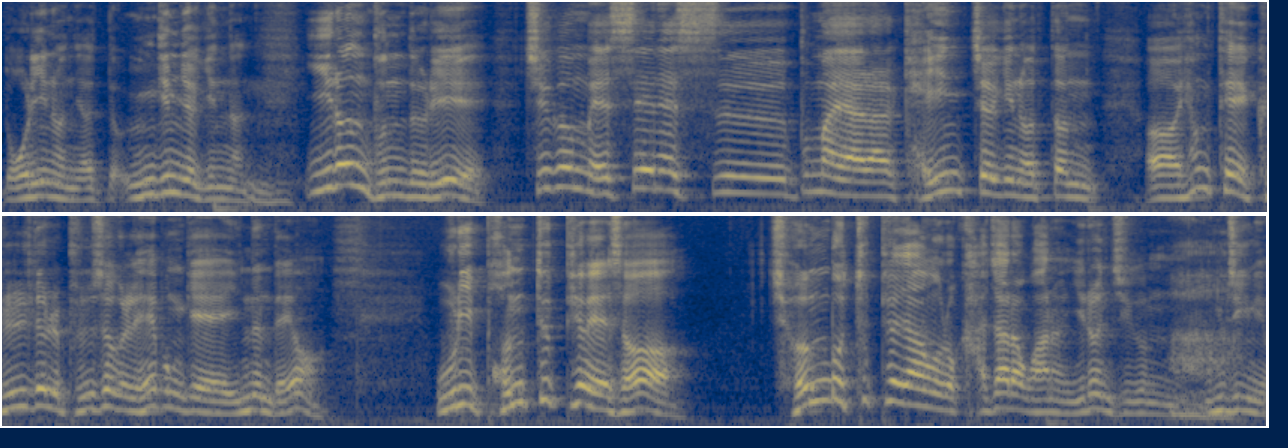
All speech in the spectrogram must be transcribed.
노리는 어떤 응집력 있는 음. 이런 분들이 지금 SNS뿐만 아니라 개인적인 어떤 어 형태의 글들을 분석을 해본 게 있는데요. 우리 본투표에서 전부 투표장으로 가자라고 하는 이런 지금 움직임이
